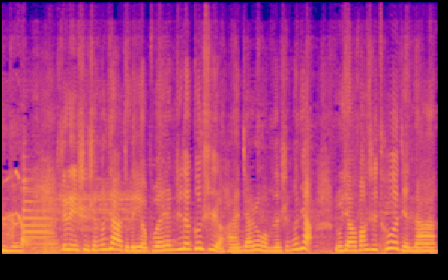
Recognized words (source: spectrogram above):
这里是神坑教，这里有不为人知的故事，欢迎加入我们的神坑教。入教方式特简单，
